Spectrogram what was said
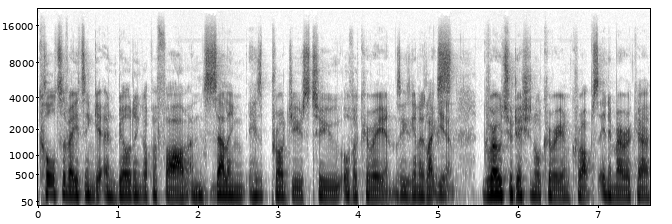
cultivating it and building up a farm and selling his produce to other Koreans. He's going to like s- grow traditional Korean crops in America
